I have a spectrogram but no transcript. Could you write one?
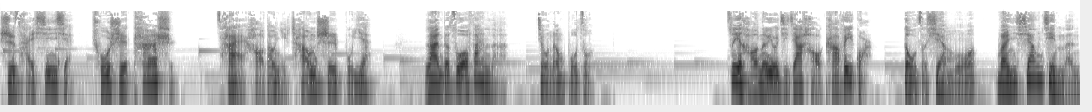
食材新鲜，厨师踏实，菜好到你常吃不厌，懒得做饭了就能不做。最好能有几家好咖啡馆。豆子现磨，闻香进门，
